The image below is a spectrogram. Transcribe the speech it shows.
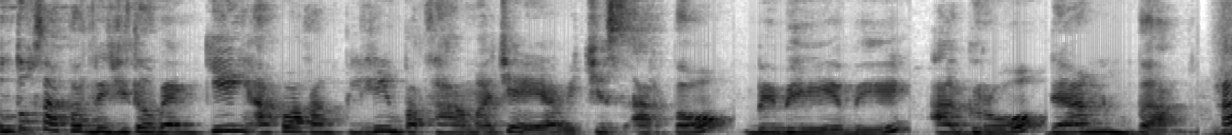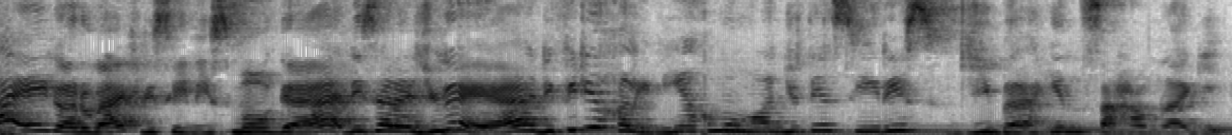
Untuk sektor digital banking, aku akan pilih empat saham aja ya, which is Arto, BBYB, Agro, dan Bank. Hai, kabar baik di sini. Semoga di sana juga ya. Di video kali ini aku mau melanjutin series gibahin saham lagi.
